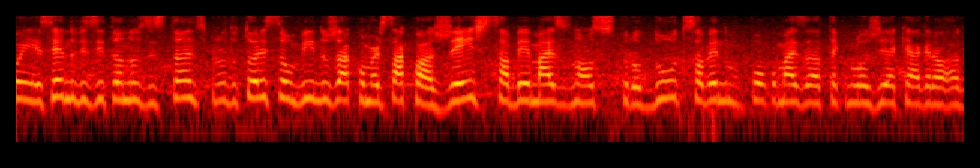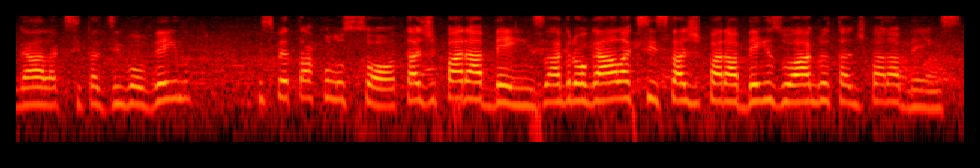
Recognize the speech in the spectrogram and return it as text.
conhecendo, visitando os estandes, produtores estão vindo já conversar com a gente, saber mais dos nossos produtos, sabendo um pouco mais da tecnologia que a AgroGalaxy está desenvolvendo. Um espetáculo só, está de parabéns. A AgroGalaxy está de parabéns, o agro está de parabéns.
